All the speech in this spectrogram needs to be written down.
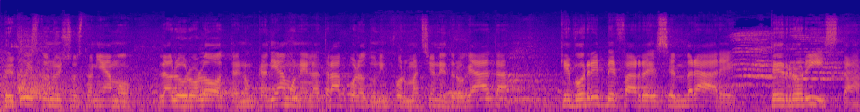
Per questo noi sosteniamo la loro lotta e non cadiamo nella trappola di un'informazione drogata che vorrebbe far sembrare terrorista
